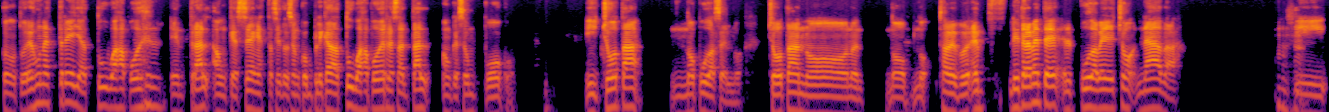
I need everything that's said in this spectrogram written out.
cuando tú eres una estrella, tú vas a poder entrar, aunque sea en esta situación complicada, tú vas a poder resaltar, aunque sea un poco. Y Chota no pudo hacerlo. Chota no, no, no, no ¿sabes? Él- literalmente él pudo haber hecho nada Ujú. y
